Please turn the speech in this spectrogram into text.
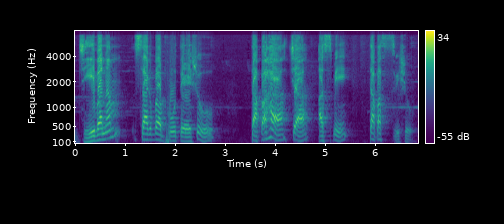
జీవనం సర్వభూతేషు తప చ అస్మి తపస్విషు.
